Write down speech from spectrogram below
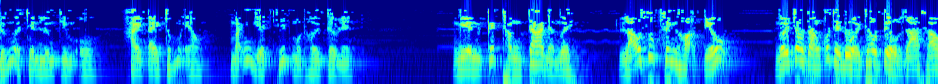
đứng ở trên lưng Kim ô, Hai tay chống eo, Mãnh liệt hít một hơi kêu lên. Nghiền kết thằng cha nhà ngươi, Lão xúc sinh họ Tiếu, Ngươi cho rằng có thể đuổi theo tiểu ra sao?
